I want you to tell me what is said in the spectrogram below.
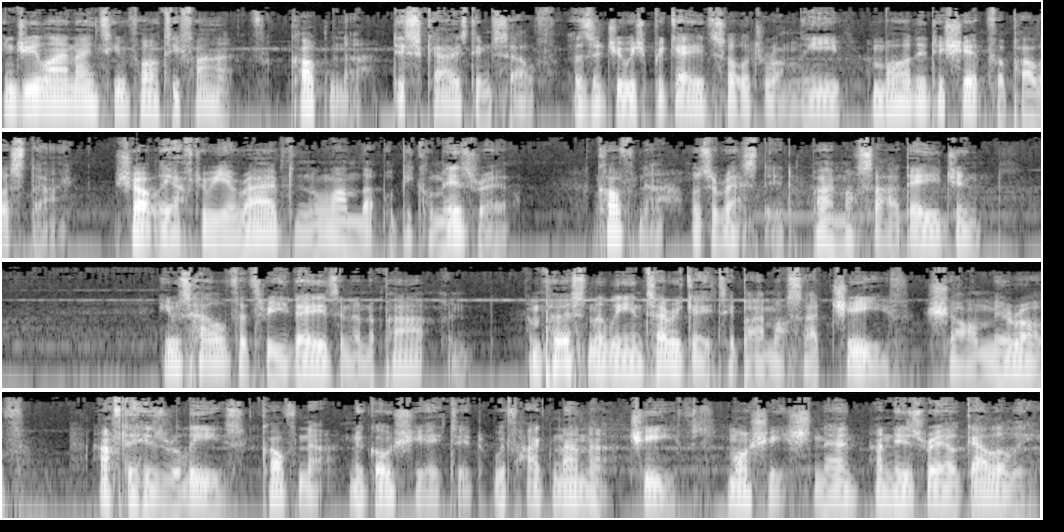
In July 1945, Kovner disguised himself as a Jewish brigade soldier on leave and boarded a ship for Palestine. Shortly after he arrived in the land that would become Israel, Kovner was arrested by Mossad agents. He was held for three days in an apartment and personally interrogated by Mossad chief Shaul Meirov. After his release, Kovner negotiated with Haganah chiefs Moshe Sneh and Israel Galili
